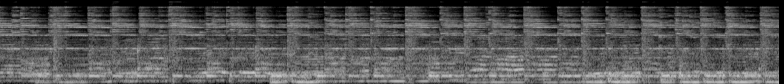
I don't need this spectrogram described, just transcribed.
Thank you.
